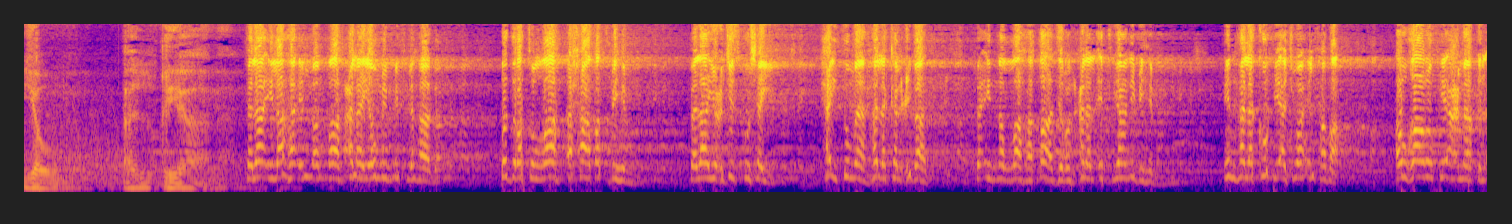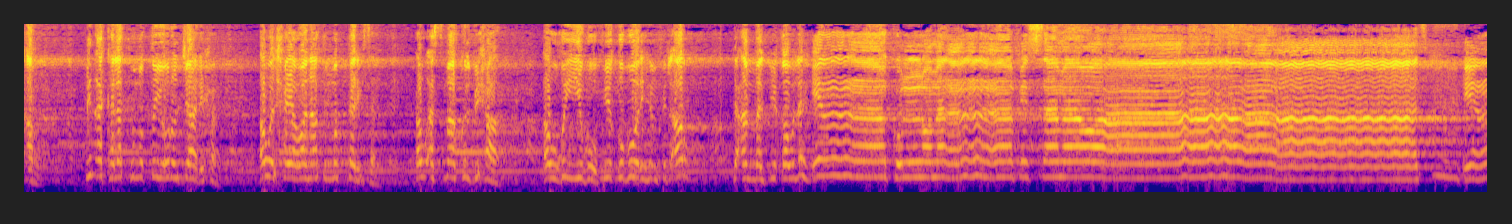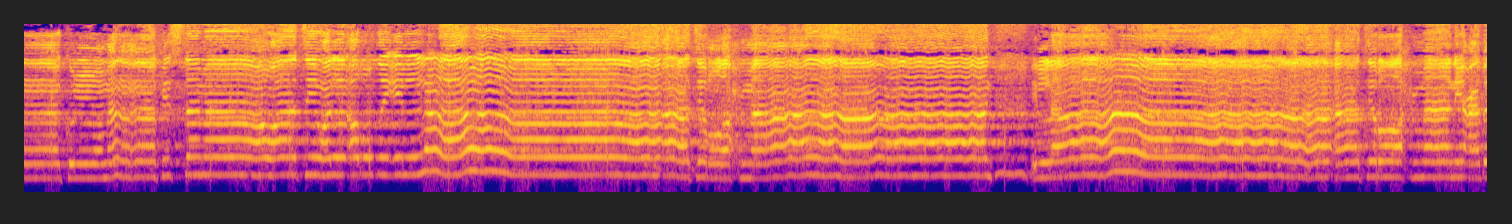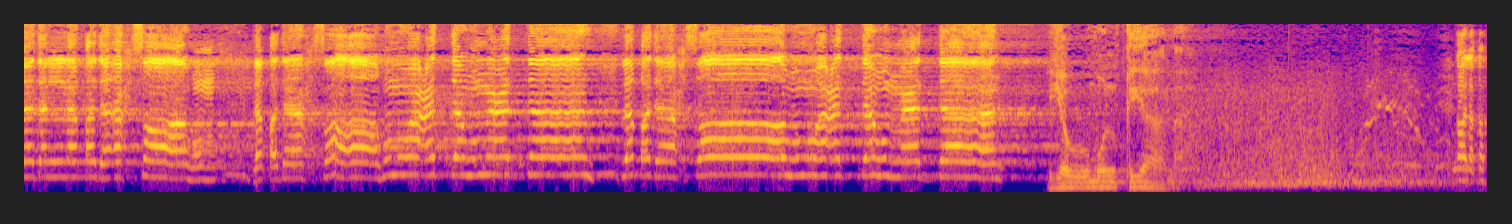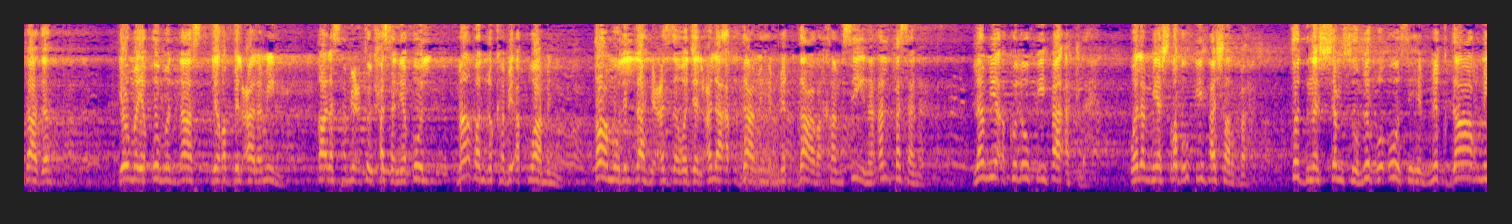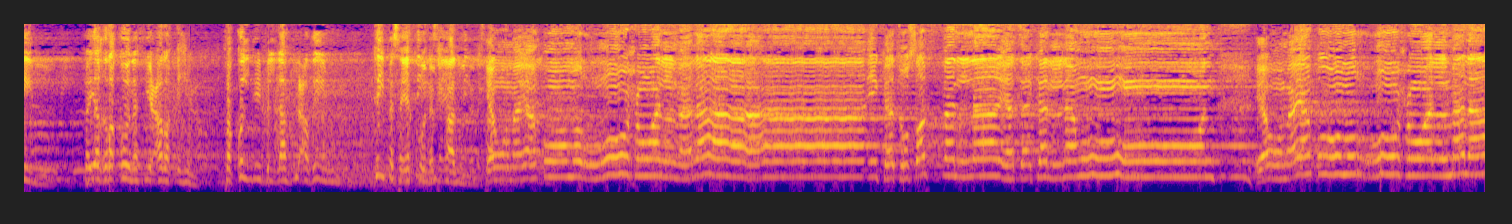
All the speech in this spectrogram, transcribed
يوم القيامة. فلا إله إلا الله على يوم مثل هذا. قدرة الله أحاطت بهم. فلا يعجزه شيء. حيثما هلك العباد فإن الله قادر على الإتيان بهم. إن هلكوا في أجواء الفضاء أو غاروا في أعماق الأرض إن أكلتهم الطيور الجارحة أو الحيوانات المفترسة أو أسماك البحار أو غيبوا في قبورهم في الأرض تأمل في قوله إن كل من في السماوات إن كل من في السماوات والأرض إلا آتي الرحمن إلا عبدا لقد أحصاهم لقد أحصاهم وعدهم عدا لقد أحصاهم وعدهم عدا. يوم القيامة. قال قتادة يوم يقوم الناس لرب العالمين قال سمعت الحسن يقول ما ظنك بأقوام قاموا لله عز وجل على أقدامهم مقدار خمسين ألف سنة؟ لم يأكلوا فيها أكله ولم يشربوا فيها شربة. تدنى الشمس من رؤوسهم مقدار ميل فيغرقون في عرقهم. فقل لي بالله العظيم كيف سيكون الحال؟ يوم يقوم الروح والملائكة صفا لا يتكلمون. يوم يقوم الروح والملائكة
